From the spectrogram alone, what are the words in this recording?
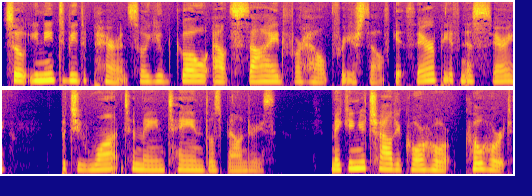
So, you need to be the parent. So, you go outside for help for yourself, get therapy if necessary, but you want to maintain those boundaries making your child your cohort, cohort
